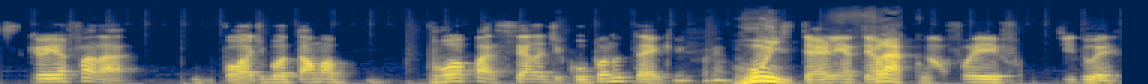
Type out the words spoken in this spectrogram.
isso que eu ia falar. Pode botar uma boa parcela de culpa no técnico, né? Ruim. Sterling até fraco. o foi, foi de doer.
